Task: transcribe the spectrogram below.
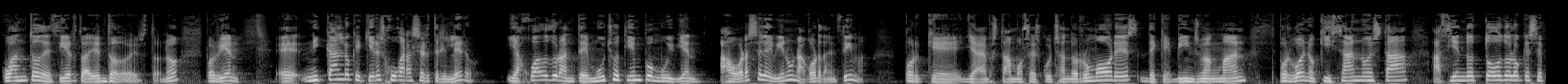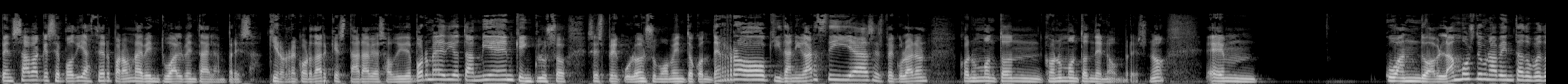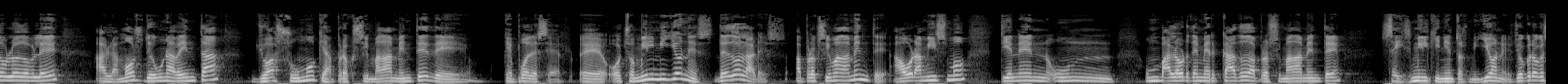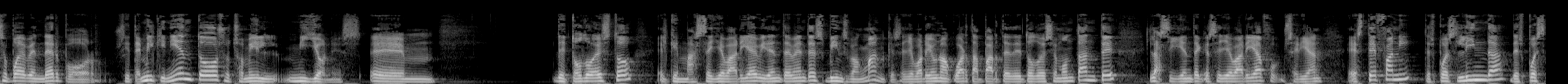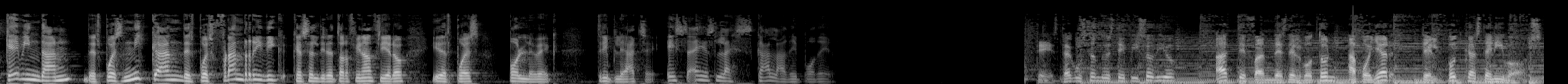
cuánto de cierto hay en todo esto, ¿no? Pues bien, eh, Nick Khan lo que quiere es jugar a ser trilero. Y ha jugado durante mucho tiempo muy bien. Ahora se le viene una gorda encima. Porque ya estamos escuchando rumores de que Vince McMahon, pues bueno, quizá no está haciendo todo lo que se pensaba que se podía hacer para una eventual venta de la empresa. Quiero recordar que está Arabia Saudí de por medio también, que incluso se especuló en su momento con The Rock y Dani García, se especularon con un montón, con un montón de nombres, ¿no? Em, cuando hablamos de una venta de WWE, hablamos de una venta, yo asumo que aproximadamente de, ¿qué puede ser? Eh, ¿8 mil millones de dólares aproximadamente. Ahora mismo tienen un, un valor de mercado de aproximadamente 6.500 millones. Yo creo que se puede vender por 7.500, 8.000 millones. Eh, de todo esto, el que más se llevaría, evidentemente, es Vince McMahon, que se llevaría una cuarta parte de todo ese montante. La siguiente que se llevaría serían Stephanie, después Linda, después Kevin Dunn, después Nick Khan, después Frank Riddick, que es el director financiero, y después Paul Levesque, Triple H. Esa es la escala de poder. ¿Te está gustando este episodio? Hazte fan desde el botón apoyar del podcast de Nivos.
